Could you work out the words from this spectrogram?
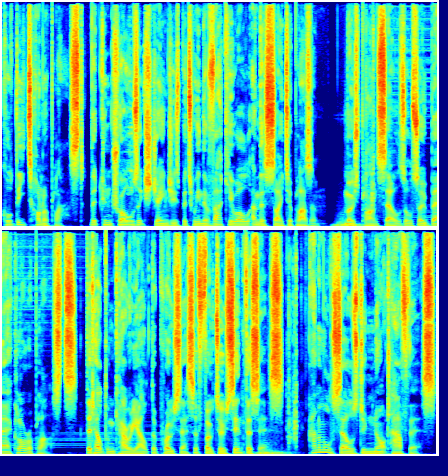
called the tonoplast that controls exchanges between the vacuole and the cytoplasm. Most plant cells also bear chloroplasts that help them carry out the process of photosynthesis. Animal cells do not have this.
